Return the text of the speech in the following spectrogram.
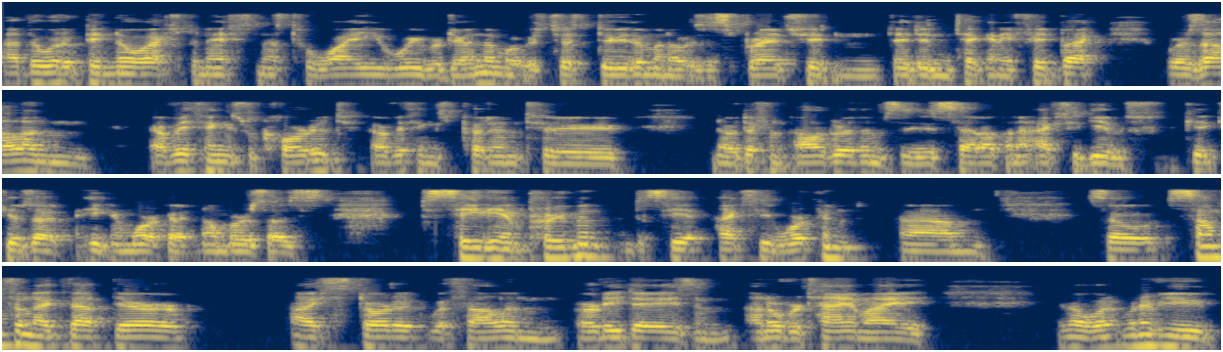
uh, there would have been no explanation as to why we were doing them. It was just do them, and it was a spreadsheet, and they didn't take any feedback. Whereas Alan, everything's recorded, everything's put into you know different algorithms that he's set up, and it actually gives gives out. He can work out numbers as to see the improvement and to see it actually working. Um, so something like that there, I started with Alan early days and, and over time I, you know, whenever you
